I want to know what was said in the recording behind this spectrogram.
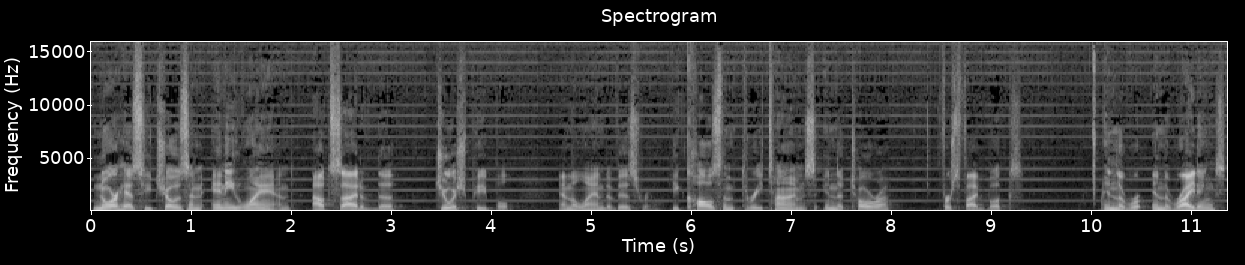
nor has He chosen any land outside of the Jewish people and the land of Israel. He calls them three times in the Torah, first five books, in the, in the writings,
